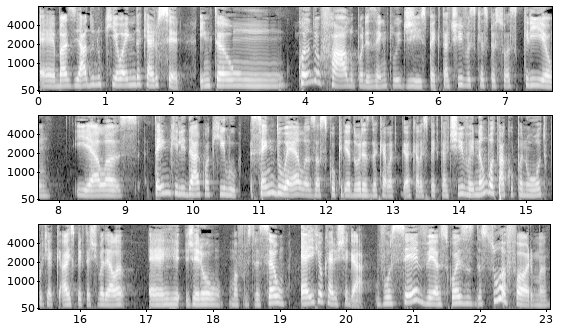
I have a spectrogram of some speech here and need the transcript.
é baseado no que eu ainda quero ser. Então, quando eu falo, por exemplo, de expectativas que as pessoas criam e elas têm que lidar com aquilo, sendo elas as co-criadoras daquela, daquela expectativa e não botar a culpa no outro porque a expectativa dela é, gerou uma frustração, é aí que eu quero chegar. Você vê as coisas da sua forma.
